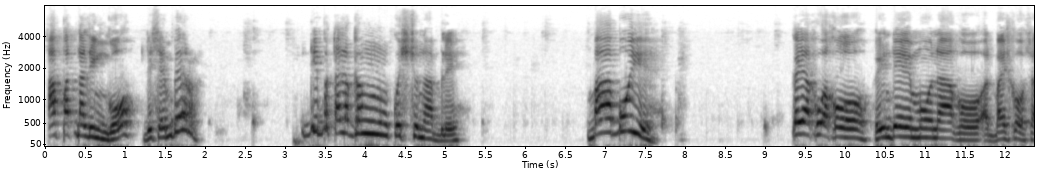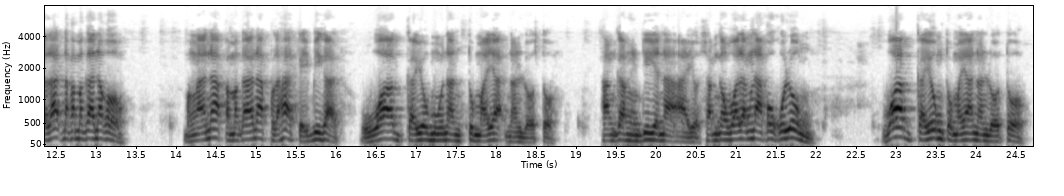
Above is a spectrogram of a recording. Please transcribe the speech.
apat na linggo, December. Di ba talagang questionable? Baboy eh. Kaya ko ako, hindi muna ako, advice ko sa lahat ng kamag-anak ko, mga anak, kamag-anak, lahat, kaibigan, huwag kayo munang tumaya ng loto. Hanggang hindi yan naayos. Hanggang walang nakukulong. Huwag kayong tumaya ng loto.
